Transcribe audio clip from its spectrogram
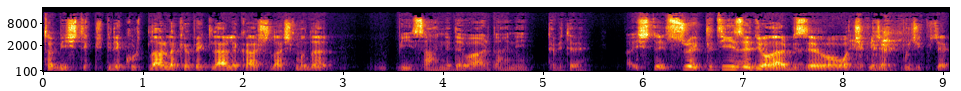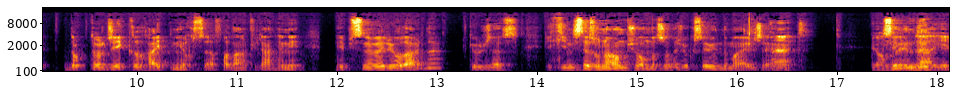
Tabii işte bir de kurtlarla köpeklerle karşılaşmada bir sahnede vardı hani. Tabii tabii. İşte sürekli tease ediyorlar bize. O, o çıkacak, bu çıkacak. Doktor Jekyll Hyde mi yoksa falan filan. Hani hepsini veriyorlar da göreceğiz. İkinci sezonu almış olmasına da çok sevindim ayrıca. yani. Evet. Senin de,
